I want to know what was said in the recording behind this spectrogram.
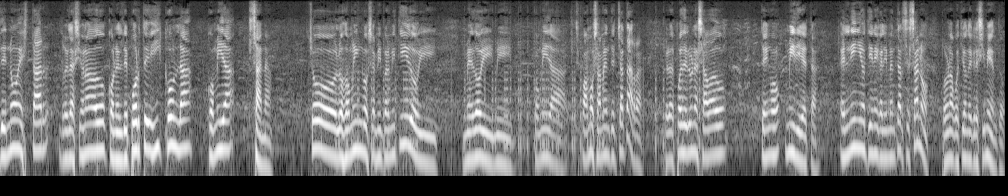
de no estar relacionado con el deporte y con la comida sana. Yo los domingos es mi permitido y me doy mi comida famosamente chatarra, pero después de lunes a sábado tengo mi dieta el niño tiene que alimentarse sano por una cuestión de crecimiento.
